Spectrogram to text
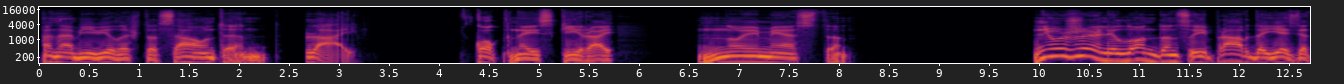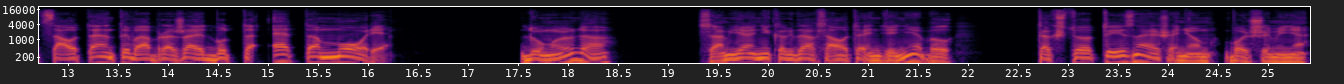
Она объявила, что Саутенд — рай. Кокнейский рай — ну и место. Неужели лондонцы и правда ездят в Саутенд и воображают, будто это море? Думаю, да. Сам я никогда в Саутенде не был, так что ты знаешь о нем больше меня.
